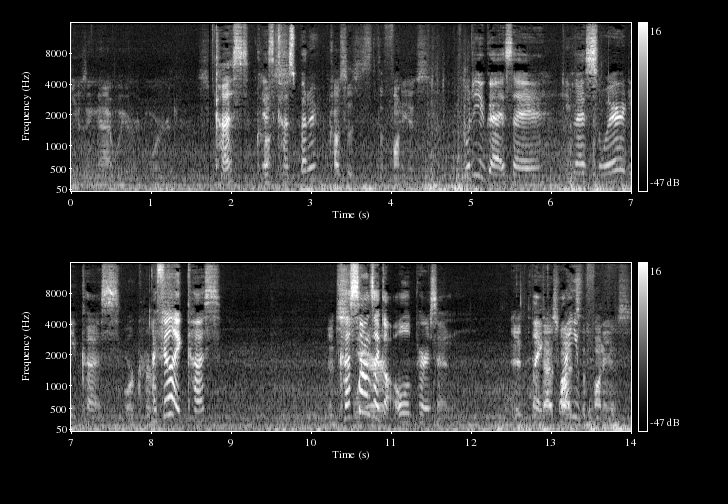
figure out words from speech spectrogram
using that weird word. Cuss? Cuss. Is cuss better? Cuss is the funniest. What do you guys say? Do you guys swear or do you cuss? Or curse. I feel like cuss. It's Cuss sounds like an old person. It, like, that's why, why it's you- the funniest.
